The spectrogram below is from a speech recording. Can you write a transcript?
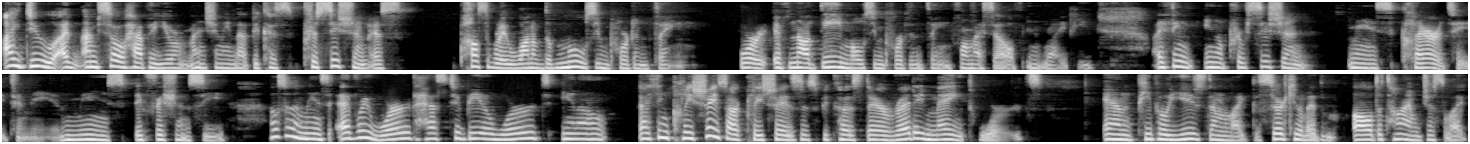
I do. I'm I'm so happy you're mentioning that because precision is possibly one of the most important thing or if not the most important thing for myself in writing. I think, you know, precision means clarity to me. It means efficiency. Also, it means every word has to be a word, you know, I think cliches are cliches is because they're ready-made words and people use them like circulate them all the time, just like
